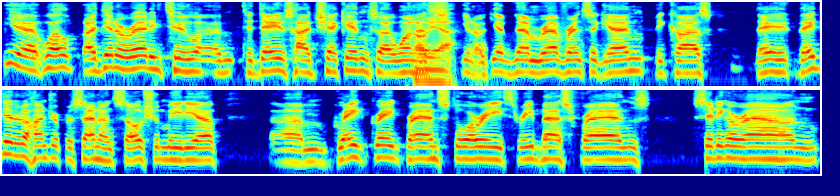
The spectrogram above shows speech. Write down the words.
Yeah, well, I did already to um, to Dave's Hot Chicken, so I want to oh, yeah. you know give them reverence again because they they did it hundred percent on social media. Um, great, great brand story. Three best friends sitting around,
